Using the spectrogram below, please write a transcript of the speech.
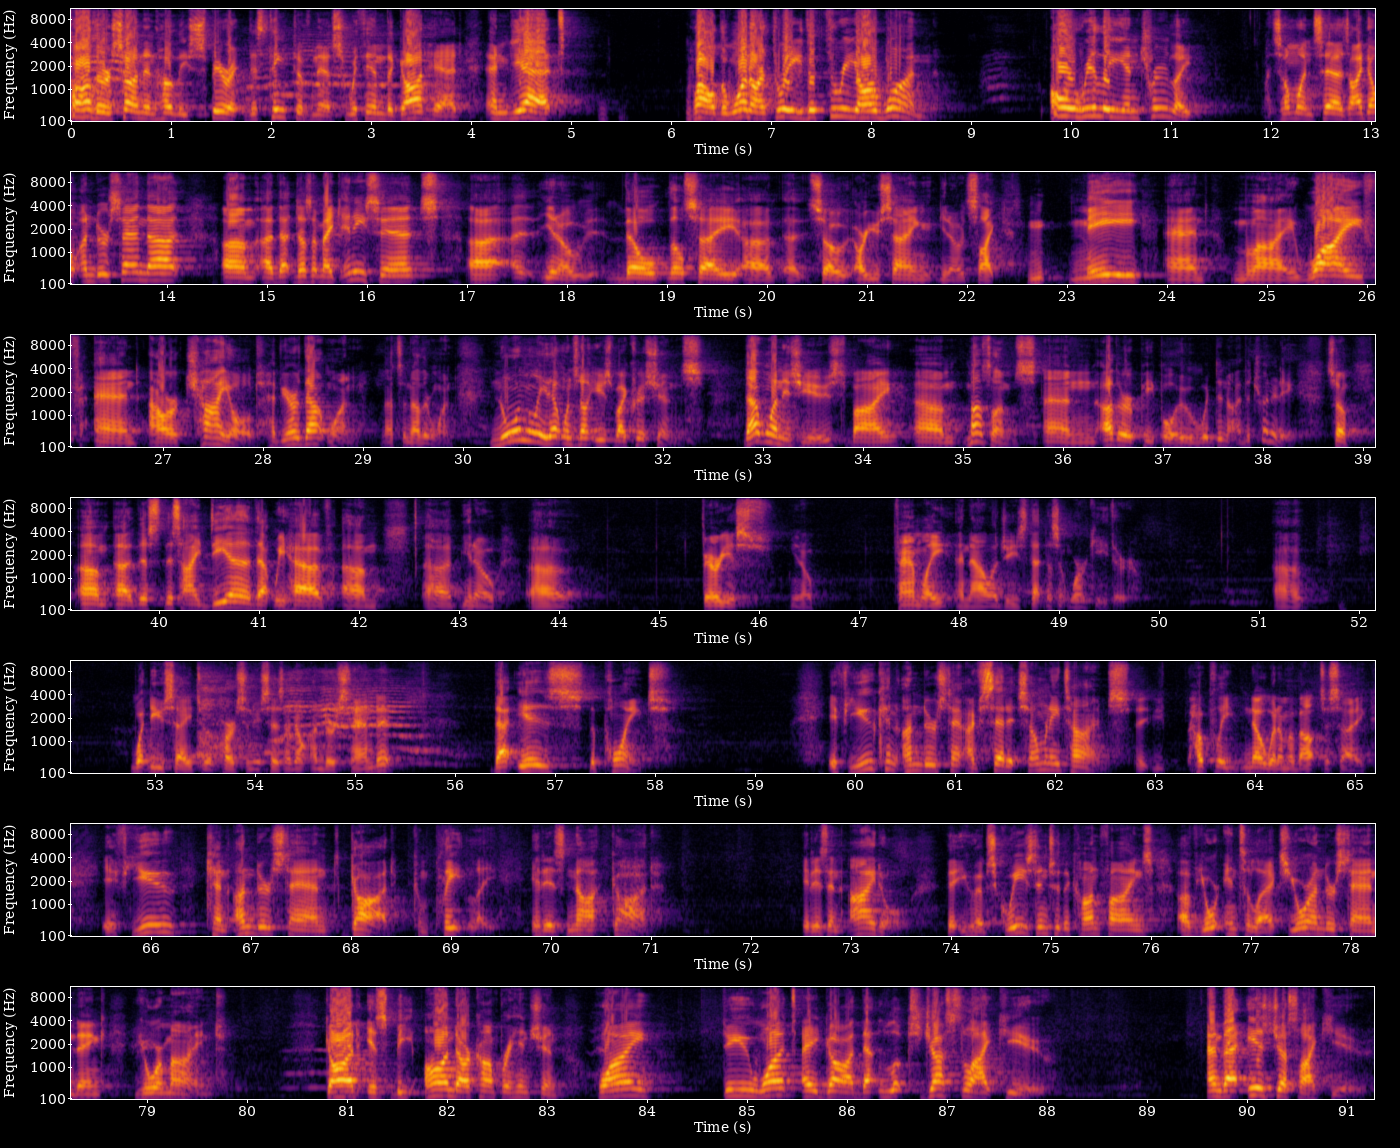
Father, Son, and Holy Spirit distinctiveness within the Godhead, and yet, while the one are three, the three are one. Oh, really and truly. Someone says, I don't understand that. Um, uh, that doesn't make any sense. Uh, you know, they'll, they'll say, uh, uh, so are you saying, you know, it's like m- me and my wife and our child. Have you heard that one? That's another one. Normally, that one's not used by Christians. That one is used by um, Muslims and other people who would deny the Trinity. So, um, uh, this, this idea that we have, um, uh, you know, uh, various, you know, family analogies, that doesn't work either. Uh, what do you say to a person who says, I don't understand it? That is the point. If you can understand, I've said it so many times, uh, you hopefully know what I'm about to say. If you can understand God completely, it is not God. It is an idol that you have squeezed into the confines of your intellects, your understanding, your mind. God is beyond our comprehension. Why do you want a God that looks just like you and that is just like you?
